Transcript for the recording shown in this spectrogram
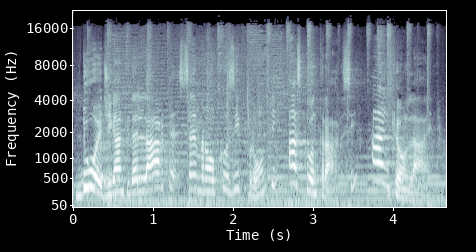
Due giganti dell'arte sembrano così pronti a scontrarsi anche online.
